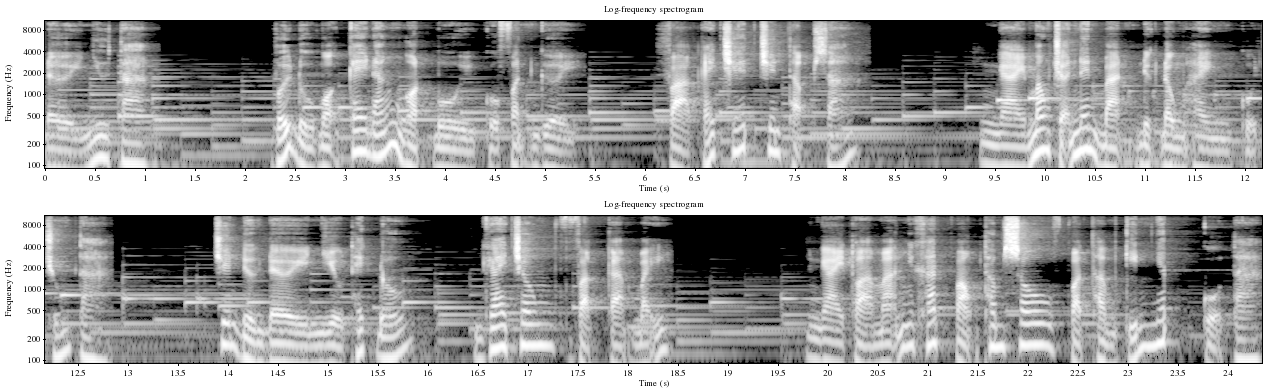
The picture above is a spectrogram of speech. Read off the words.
đời như ta. Với đủ mọi cay đắng ngọt bùi của phận người và cái chết trên thập giá, ngài mong trở nên bạn được đồng hành của chúng ta. Trên đường đời nhiều thách đố, gai trông và cạm bẫy, ngài thỏa mãn những khát vọng thâm sâu và thầm kín nhất của ta.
